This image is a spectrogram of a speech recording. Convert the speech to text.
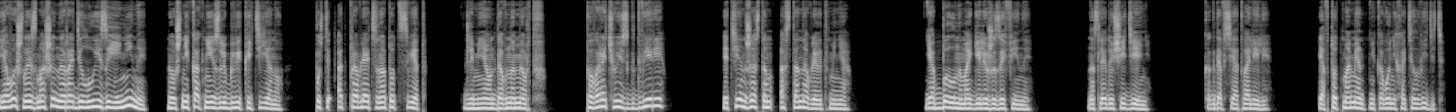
Я вышла из машины ради Луизы и Нины, но уж никак не из любви к Этьену. Пусть отправляется на тот свет. Для меня он давно мертв. Поворачиваюсь к двери. Этьен жестом останавливает меня. Я был на могиле Жозефины. На следующий день, когда все отвалили. Я в тот момент никого не хотел видеть.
